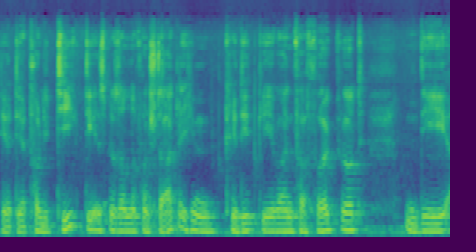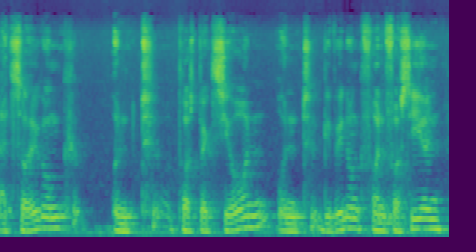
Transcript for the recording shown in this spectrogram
der, der Politik, die insbesondere von staatlichen Kreditgebern verfolgt wird, die Erzeugung und Prospektion und Gewinnung von fossilen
